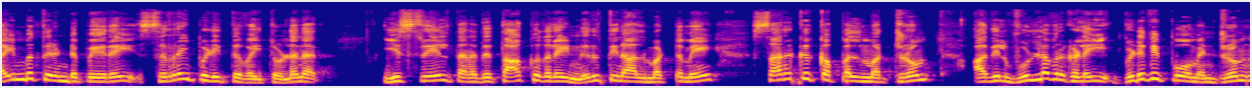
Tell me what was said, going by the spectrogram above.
ஐம்பத்தி இரண்டு பேரை சிறைப்பிடித்து வைத்துள்ளனர். இஸ்ரேல் தனது தாக்குதலை நிறுத்தினால் மட்டுமே சரக்கு கப்பல் மற்றும் அதில் உள்ளவர்களை விடுவிப்போம் என்றும்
